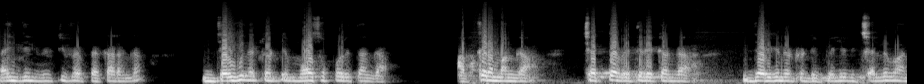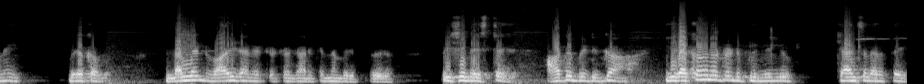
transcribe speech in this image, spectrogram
nineteen fifty five ప్రకారంగా జరిగినటువంటి మోసపూరితంగా అక్రమంగా చట్ట వ్యతిరేకంగా జరిగినటువంటి పెళ్ళిని చెల్లువ అని మీరు ఒక నల్ అండ్ వాయిడ్ అనేటటువంటి దాని కింద మీరు పిటిషన్ వేస్తే ఆటోమేటిక్గా ఈ రకమైనటువంటి పెళ్ళిళ్ళు క్యాన్సిల్ అవుతాయి.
